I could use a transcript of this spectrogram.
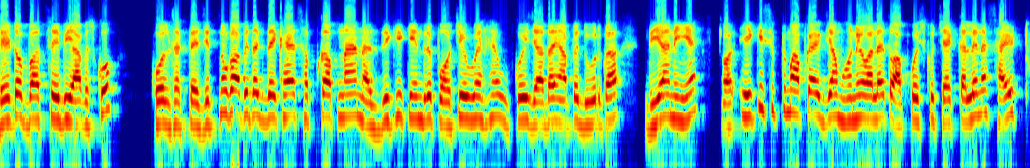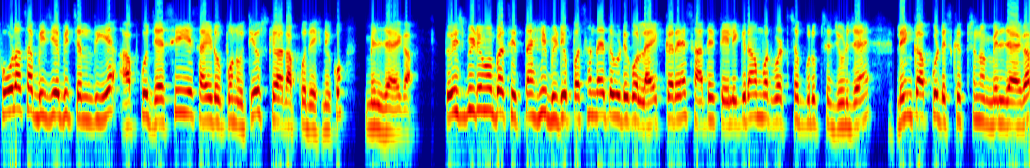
डेट ऑफ़ बर्थ से भी आप इसको खोल सकते हैं। जितनों का अभी तक देखा है, सबका अपना नजदीकी केंद्र पहुँचे हुए हैं। कोई ज़्यादा यहाँ पे दूर का दिया नहीं है। और एक ही शिफ्ट में आपका एग्ज़ाम होने वाला है तो आपको इसको चेक कर लेना साइट थोड़ा सा बिज़ी अभी चल रही है। आपको जैसे ही ये साइट ओपन होती है, उसके बाद आपको देखने को मिल जाएगा। तो इस वीडियो में बस इतना ही। वीडियो पसंद आए तो वीडियो को लाइक करें, साथ ही टेलीग्राम और व्हाट्सएप ग्रुप से जुड़ जाएँ। लिंक आपको डिस्क्रिप्शन में मिल जाएगा।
